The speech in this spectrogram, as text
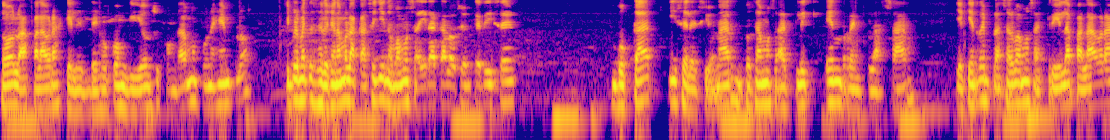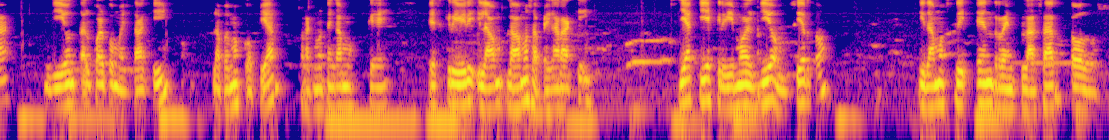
todas las palabras que les dejo con guion, supongamos, por ejemplo. Simplemente seleccionamos la casilla y nos vamos a ir acá a la opción que dice buscar y seleccionar. Entonces vamos a clic en reemplazar y aquí en reemplazar vamos a escribir la palabra guion tal cual como está aquí. La podemos copiar para que no tengamos que escribir y la, vamos a pegar aquí. Y aquí escribimos el guion cierto y damos clic en reemplazar todos.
